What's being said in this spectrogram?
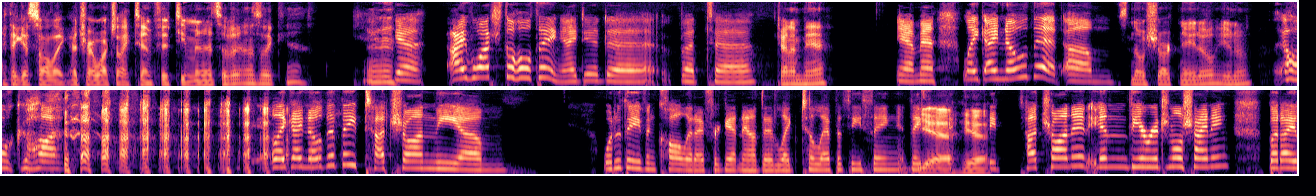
I think I saw like I tried watching like 10, 15 minutes of it. And I was like, yeah, eh, Yeah, I watched the whole thing. I did, uh, but uh, kind of meh. yeah, man. Like I know that. Um. It's no Sharknado, you know. Oh God. like I know that they touch on the um. What do they even call it? I forget now. The like telepathy thing. They yeah, yeah. they touch on it in the original Shining, but I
